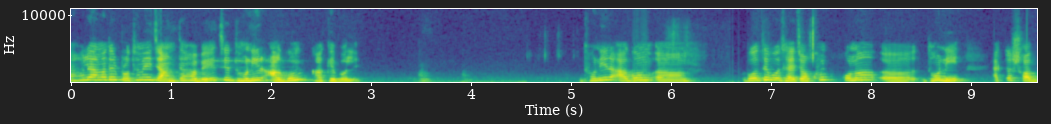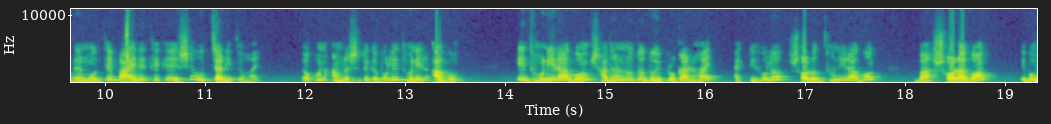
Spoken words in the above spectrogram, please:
তাহলে আমাদের প্রথমেই জানতে হবে যে ধ্বনির আগম কাকে বলে? ধ্বনির আগম বলতে বোঝায় যখন কোনো ধ্বনি একটা শব্দের মধ্যে বাইরে থেকে এসে উচ্চারিত হয়, তখন আমরা সেটাকে বলি ধ্বনির আগম এই ধ্বনির আগম সাধারণত দুই প্রকার হয়, একটি হলো স্বরধ্বনির আগম বা স্বরাগম এবং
